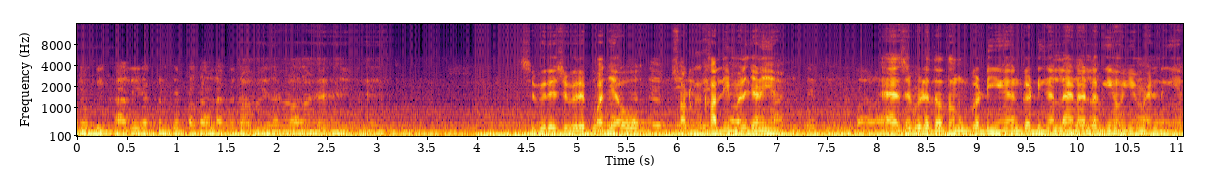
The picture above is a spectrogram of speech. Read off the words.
ਕਿਉਂਕਿ ਖਾਲੀ ਰੱਖਣ ਤੇ ਪਤਾ ਲੱਗਦਾ ਵੀ ਇਹਦਾ ਪਾਸ ਕੀ ਹੈ ਸਵੇਰੇ ਸਵੇਰੇ ਭੱਜਿਓ ਸੜਕ ਖਾਲੀ ਮਿਲ ਜਾਣੀ ਵਾਲਾ ਐਸ ਵੇਲੇ ਤਾਂ ਤੁਹਾਨੂੰ ਗੱਡੀਆਂ ਗੱਡੀਆਂ ਲਾਈਨਾਂ ਲੱਗੀਆਂ ਹੋਈਆਂ ਮਿਲਣਗੀਆਂ।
